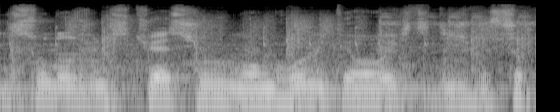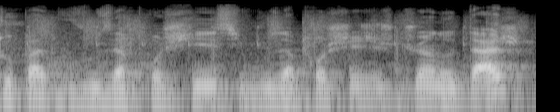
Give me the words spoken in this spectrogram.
ils sont dans une situation où en gros le terroriste dit je veux surtout pas que vous vous approchiez, si vous vous approchez je tue un otage.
